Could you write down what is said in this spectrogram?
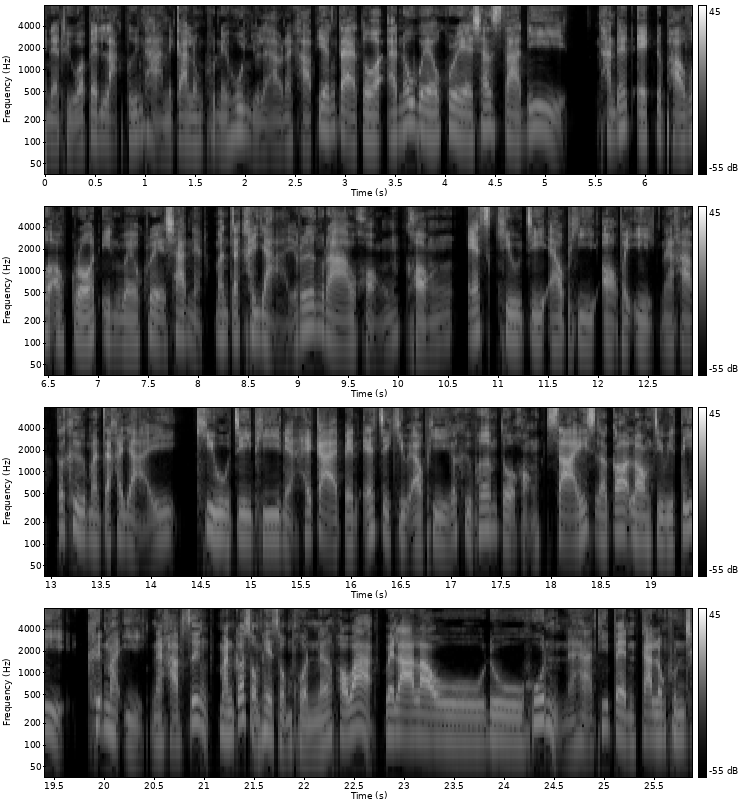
เนี่ยถือว่าเป็นหลักพื้นฐานในการลงทุนในหุ้นอยู่แล้วนะครับ เพียงแต่ตัว annual wealth creation study 100x the power of growth in wealth creation เนี่ยมันจะขยายเรื่องราวของของ SQGLP ออกไปอีกนะครับ ก็คือมันจะขยาย QGP เนี่ยให้กลายเป็น SGQLP ก็คือเพิ่มตัวของ size แล้วก็ longevity ขึ้นมาอีกนะครับ ซึ่งมันก็สมเหตุสมผลเนะเพราะว่าเวลาเราดูหุ้นนะฮะที่เป็นการลงทุนเฉ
